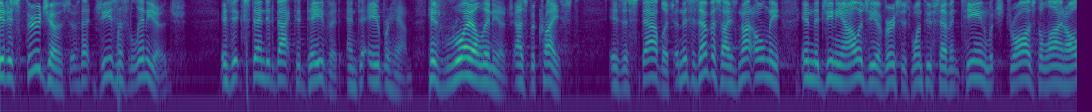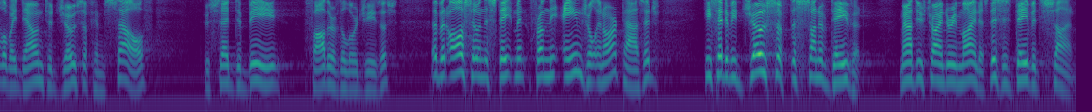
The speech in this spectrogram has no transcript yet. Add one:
it is through Joseph that Jesus' lineage is extended back to David and to Abraham. His royal lineage as the Christ is established. And this is emphasized not only in the genealogy of verses 1 through 17, which draws the line all the way down to Joseph himself, who's said to be father of the Lord Jesus but also in the statement from the angel in our passage. He said to be Joseph, the son of David. Matthew's trying to remind us this is David's son.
